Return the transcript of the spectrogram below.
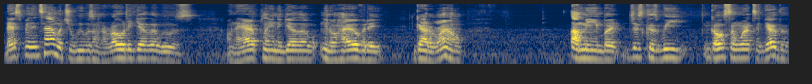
that's spending time with you. We was on the road together. We was on the airplane together. You know, however they got around. I mean, but just because we go somewhere together,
